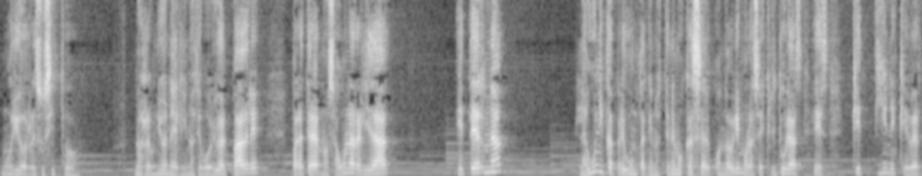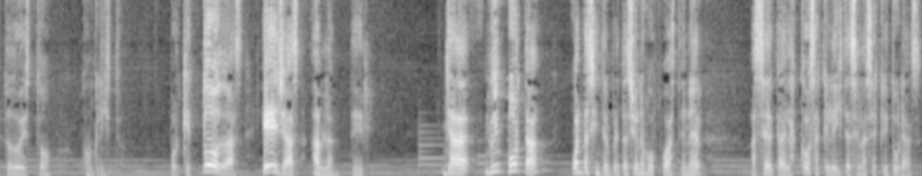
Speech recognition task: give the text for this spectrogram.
murió, resucitó, nos reunió en Él y nos devolvió al Padre para traernos a una realidad eterna, la única pregunta que nos tenemos que hacer cuando abrimos las escrituras es, ¿qué tiene que ver todo esto con Cristo? Porque todas ellas hablan de Él. Ya no importa cuántas interpretaciones vos puedas tener acerca de las cosas que leíste en las escrituras,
